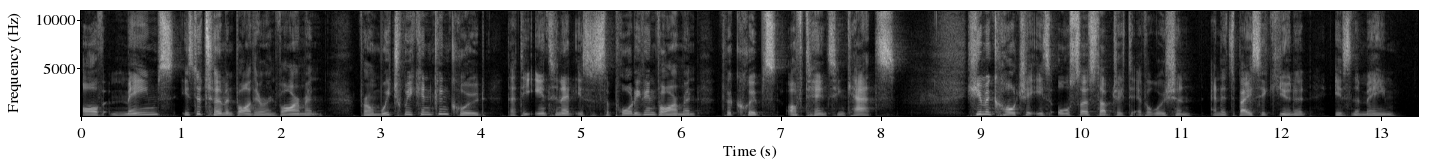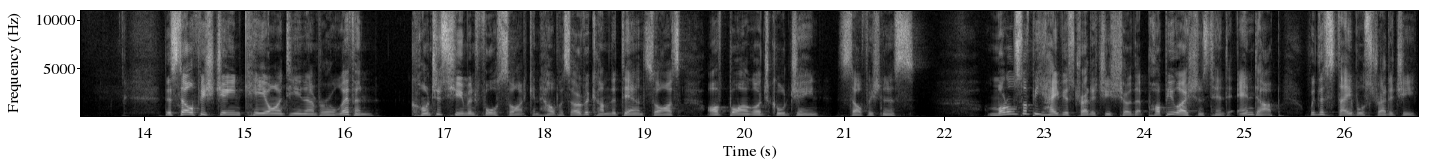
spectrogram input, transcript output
of memes is determined by their environment, from which we can conclude that the internet is a supportive environment for clips of dancing cats. Human culture is also subject to evolution, and its basic unit is the meme. The selfish gene key idea number 11 conscious human foresight can help us overcome the downsides of biological gene selfishness. Models of behavior strategies show that populations tend to end up with a stable strategy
